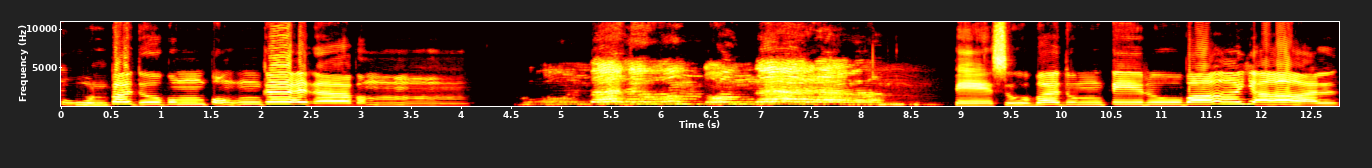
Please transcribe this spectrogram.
பூண்பதுவும் பொங்கரவும். பேசுவதும் திருவாயால்.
